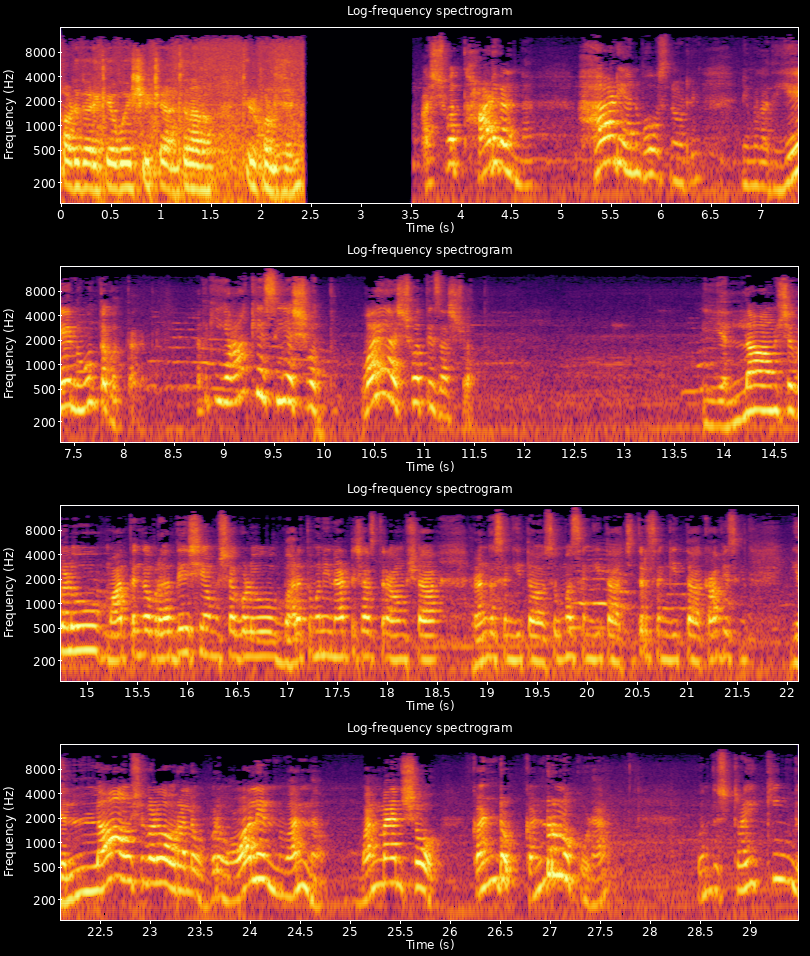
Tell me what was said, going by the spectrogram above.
ಹಾಡುಗಾರಿಕೆಯ ವೈಶಿಷ್ಟ್ಯ ಅಂತ ನಾನು ತಿಳ್ಕೊಂಡಿದ್ದೇನೆ. ಅಶ್ವಥ್ ಹಾಡುಗಳನ್ನ ಹಾಡಿ ಅನುಭವಿಸಿ ನೋಡ್ರಿ ನಿಮಗೆ ಅದು ಏನು ಅಂತ ಗೊತ್ತಾಗುತ್ತೆ ಅದಕ್ಕೆ ಯಾಕೆ see Ashwath why Ashwath is Ashwath ಈ ಎಲ್ಲ ಅಂಶಗಳು, ಮಾತಂಗ ಬೃಹದೇಶಿ ಅಂಶಗಳು, ಭರತಮುನಿ ನಾಟ್ಯಶಾಸ್ತ್ರ ಅಂಶ ರಂಗ ಸಂಗೀತ ಸುಮ್ಮ ಸಂಗೀತ ಚಿತ್ರ ಸಂಗೀತ ಕಾವ್ಯ ಸಂಗೀತ ಎಲ್ಲ ಅಂಶಗಳು ಅವರಲ್ಲ ಒಬ್ಬರು all in one one man show ಕಂಡು ಕಂಡ್ರೂ ಕೂಡ ಒಂದು striking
